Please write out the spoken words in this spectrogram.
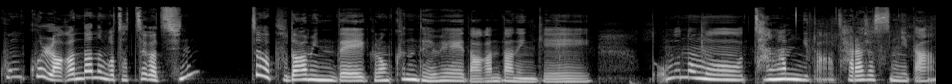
콩쿨 나간다는 것 자체가 진짜 부담인데 그런 큰 대회에 나간다는 게 너무너무 장합니다. 잘하셨습니다.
